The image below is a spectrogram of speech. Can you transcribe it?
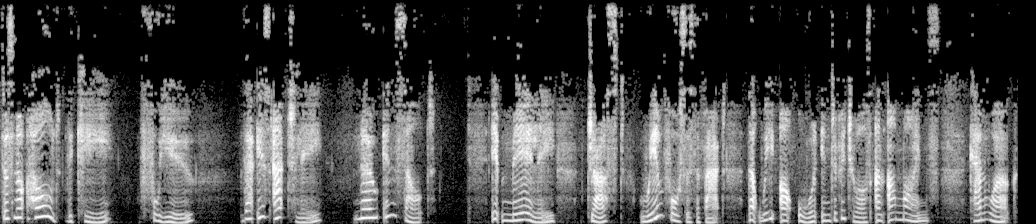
does not hold the key for you, there is actually no insult. It merely just reinforces the fact that we are all individuals and our minds can work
